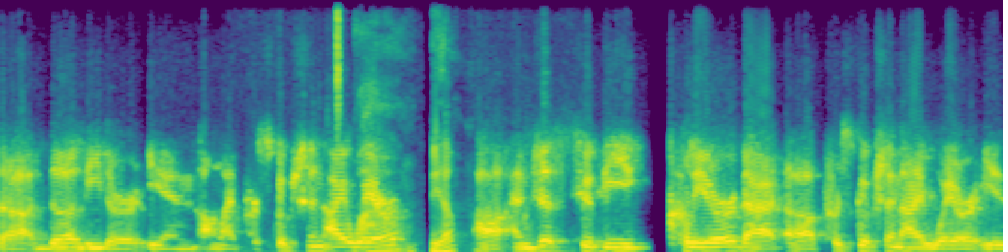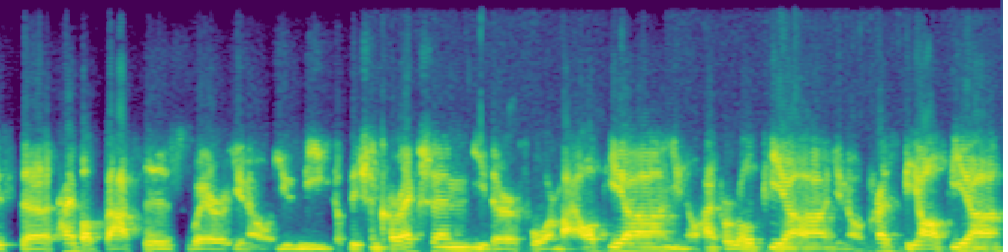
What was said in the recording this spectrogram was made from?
uh, the leader in online prescription eyewear. Wow. Yeah, uh, and just to be clear that uh, prescription eyewear is the type of glasses where you know you need a vision correction either for myopia, you know hyperopia, you know presbyopia,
